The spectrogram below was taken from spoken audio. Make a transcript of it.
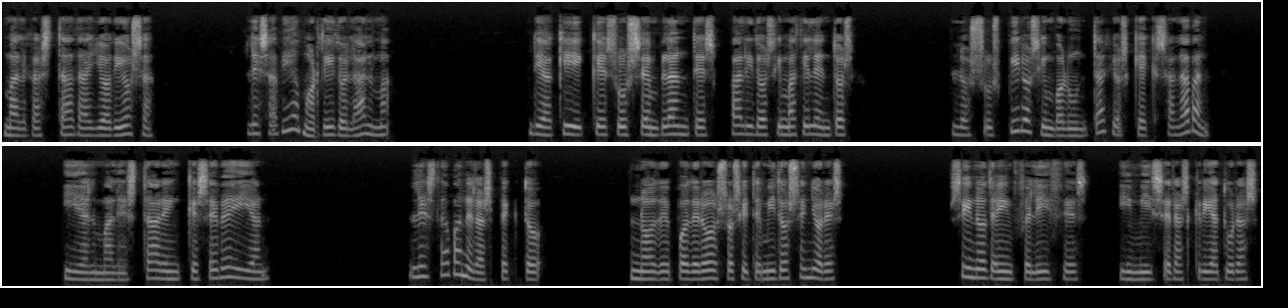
malgastada y odiosa, les había mordido el alma. De aquí que sus semblantes pálidos y macilentos los suspiros involuntarios que exhalaban y el malestar en que se veían les daban el aspecto no de poderosos y temidos señores, sino de infelices y míseras criaturas.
